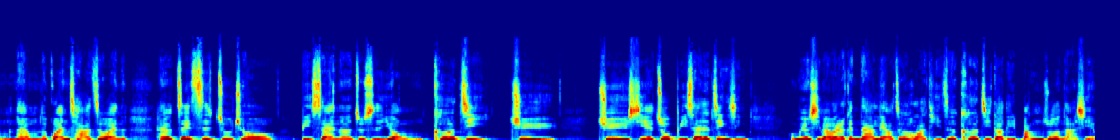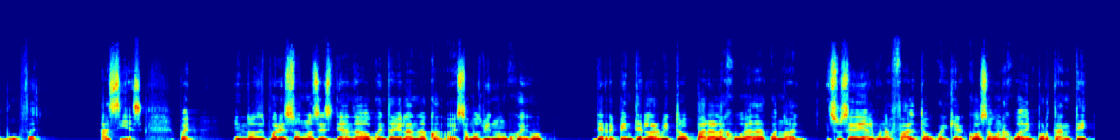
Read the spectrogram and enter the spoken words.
我们还有我们的观察之外呢，还有这次足球比赛呢，就是用科技去去协助比赛的进行。我们用西班牙来跟大家聊这个话题，这个科技到底帮助了哪些部分？Así es. Bueno, Entonces, por eso, no sé si te han dado cuenta, Yolanda, cuando estamos viendo un juego, de repente el árbitro para la jugada, cuando sucede alguna falta o cualquier cosa, una jugada importante,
